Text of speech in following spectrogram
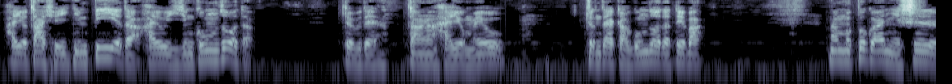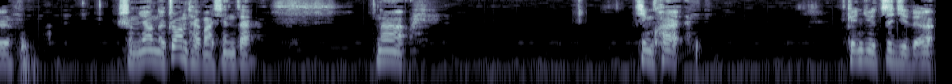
还有大学已经毕业的，还有已经工作的，对不对？当然还有没有正在找工作的，对吧？那么不管你是什么样的状态吧，现在，那尽快根据自己的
